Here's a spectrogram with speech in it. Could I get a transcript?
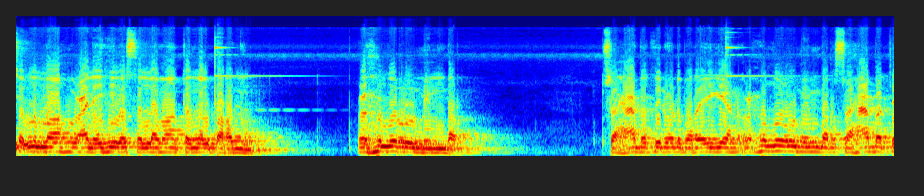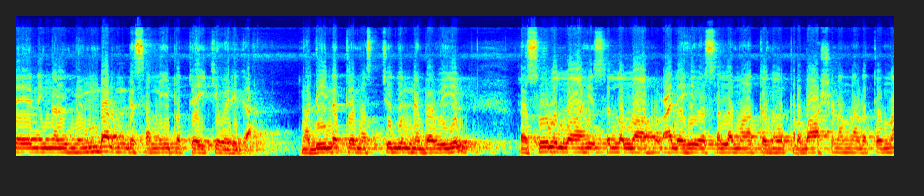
സ്വല്ലല്ലാഹു അലൈഹി വസല്ലമ തങ്ങൾ പറഞ്ഞു ഉഹ്ദുറുൽ മിമ്പർ സഹാബത്തിനോട് പറയുകയാണ് ഉഹ്ദുറുൽ മിമ്പർ സഹാബത്തെ നിങ്ങൾ മിമ്പറിന്റെ സമീപത്തേക്ക് വരിക. മദീനത്തെ മസ്ജിദുൻ നബവിയിൽ റസൂലുള്ളാഹി സ്വല്ലല്ലാഹു അലൈഹി വസല്ലമ തങ്ങൾ പ്രഭാഷണം നടത്തുന്ന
